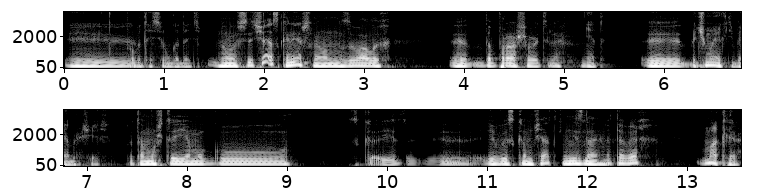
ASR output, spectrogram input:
И, Попытайся угадать. ну, сейчас, конечно, он называл их э, допрашивателя. Нет. Э, Почему я к тебе обращаюсь? потому что я могу... э, э, И вы с Камчатки, не знаю. Это вех? Маклер.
